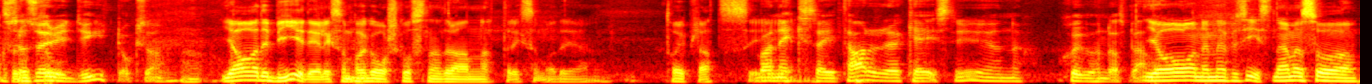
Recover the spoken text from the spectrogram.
och så sen så är det ju dyrt också. Ja, det blir ju det liksom. Bagagekostnader och annat liksom. Och det tar ju plats. i- Bara en extra gitarr-case, det är ju en 700 spänn. Ja, nej men precis. Nej men så,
